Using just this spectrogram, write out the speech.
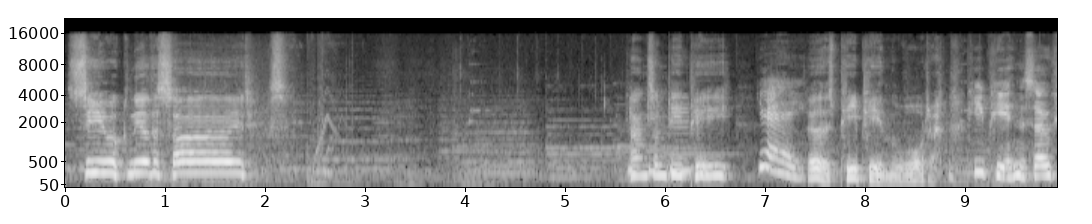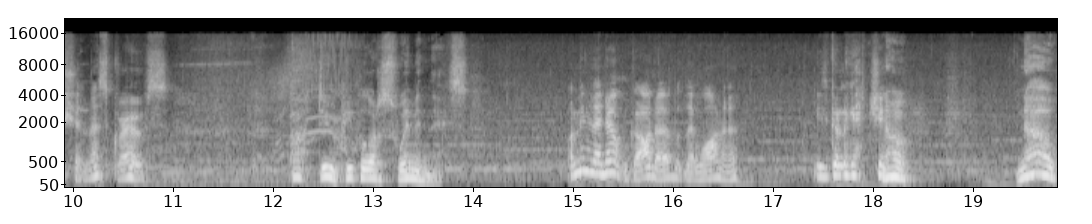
See you on the other side. Found some PP. Yay! Oh, there's PP in the water. Pee pee in this ocean. That's gross. Oh, dude, people got to swim in this. I mean, they don't gotta, but they wanna. He's gonna get you. No. No.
